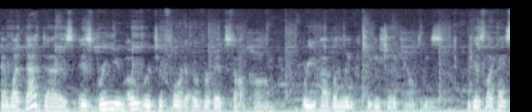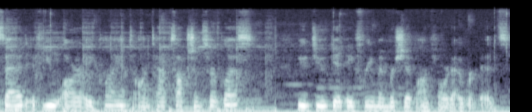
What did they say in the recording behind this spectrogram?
And what that does is bring you over to FloridaOverbids.com where you have a link to each of the counties. Because, like I said, if you are a client on Tax Auction Surplus, you do get a free membership on Florida Overbids.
